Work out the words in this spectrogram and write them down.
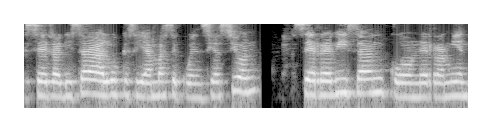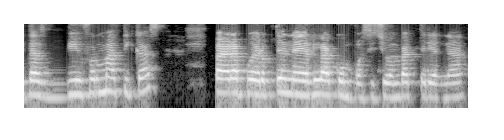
se realiza algo que se llama secuenciación. Se revisan con herramientas bioinformáticas para poder obtener la composición bacteriana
